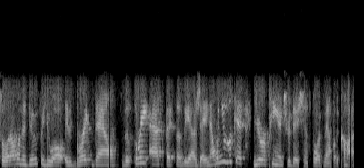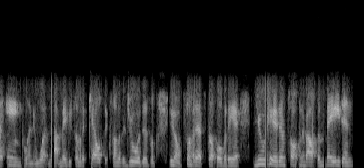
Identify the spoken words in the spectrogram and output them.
So what I want to do for you all is break down the three aspects of the Aje. Now, when you look at European traditions, for example, to come out of England and whatnot, maybe some of the Celtic, some of the Druidism, you know, some of that stuff over there, you hear them talking about the maiden,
